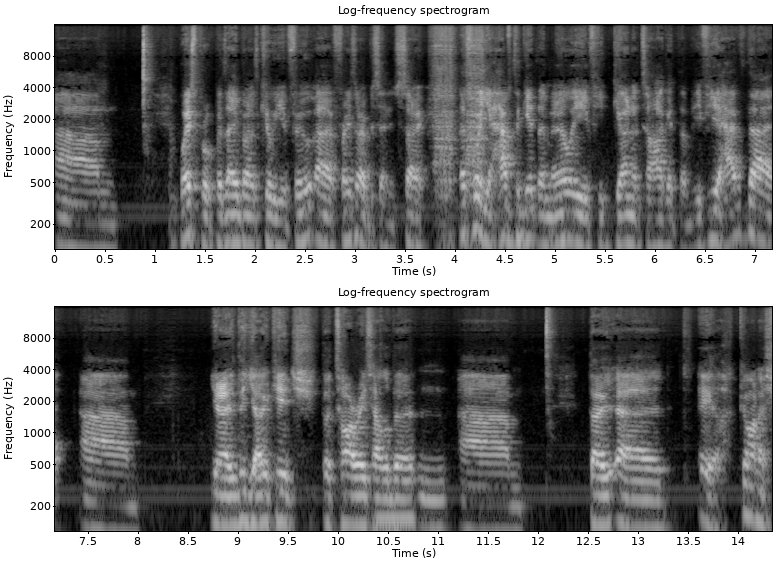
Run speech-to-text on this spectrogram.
um, Westbrook, but they both kill your uh, free throw percentage. So that's where you have to get them early if you're going to target them. If you have that, um, you know, the Jokic, the Tyrese Halliburton, um, though, uh, yeah, kind of,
